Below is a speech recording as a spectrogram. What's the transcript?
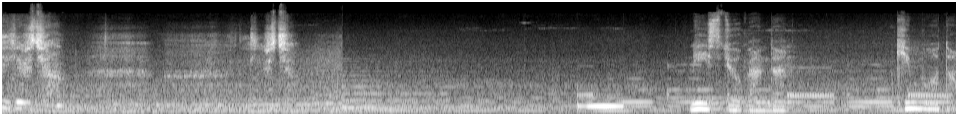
Delireceğim. Delireceğim. Ne istiyor benden? Kim bu adam?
